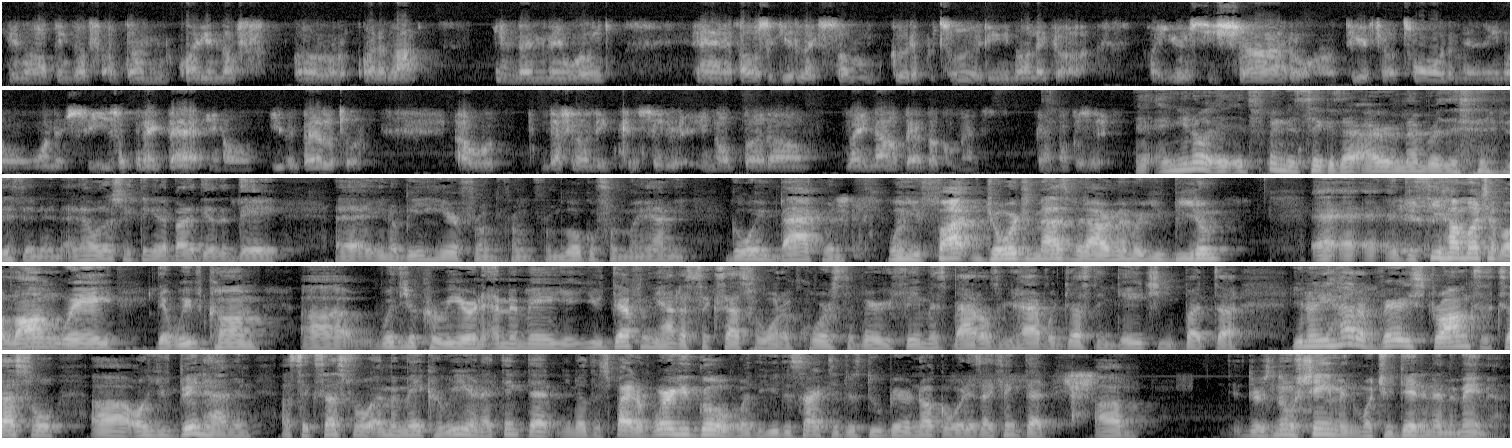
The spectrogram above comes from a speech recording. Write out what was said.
You know, I think I've, I've done quite enough or quite a lot in the MMA world, and if I was to get like some good opportunity, you know, like a, a UFC shot or a PFL tournament, you know, one FC, something like that, you know, even Bellator, I would definitely consider it, you know. But um, right now, bare knuckle, man. And, and you know, it, it's funny to say because I, I remember this, this and, and, and I was actually thinking about it the other day. Uh, you know, being here from, from, from local from Miami, going back when when you fought Jorge Masvidal, I remember you beat him, and, and, and to see how much of a long way that we've come uh, with your career in MMA. You, you definitely had a successful one, of course, the very famous battles you have with Justin Gaethje, but. Uh, you know, you had a very strong, successful, uh, or you've been having a successful MMA career, and I think that you know, despite of where you go, whether you decide to just do bare knuckle, it is. I think that um, there's no shame in what you did in MMA, man.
